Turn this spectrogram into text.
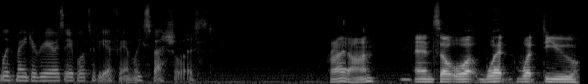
with my degree, I was able to be a family specialist. Right on. And so, what what what do you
